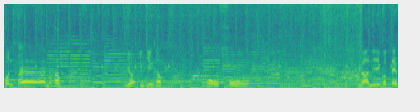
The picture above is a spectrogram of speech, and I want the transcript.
คนเต็มนะครับ เยอะจริงๆครับ โอ้โห ด้านนี้ก็เต็ม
